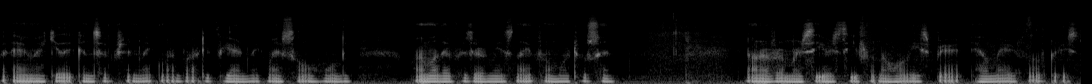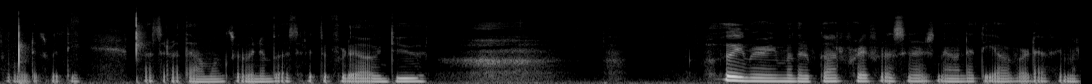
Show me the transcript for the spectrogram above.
By thy immaculate conception, make my body pure and make my soul holy. My Mother, preserve me this night from mortal sin. In honor of her mercy, receive from the Holy Spirit. Hail Mary, full of grace, the Lord is with thee. Blessed art thou amongst women, and blessed is the fruit of thy womb, Jesus. Holy Mary, Mother of God, pray for us sinners now and at the hour of our death. Amen.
